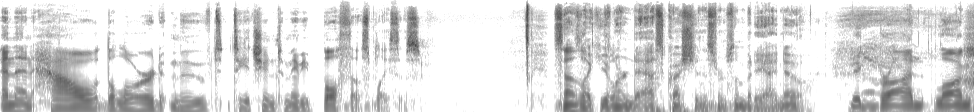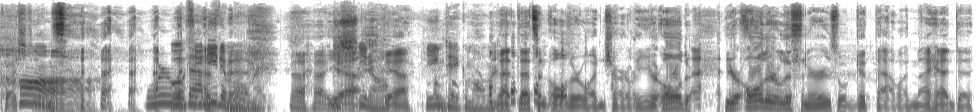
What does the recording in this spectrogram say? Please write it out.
and then how the Lord moved to get you into maybe both those places. sounds like you learned to ask questions from somebody i know big broad long questions Where Well, would if you that need a have been? moment, yeah just, you know, yeah you can um, take a moment. that that's an older one, Charlie. Your older your older listeners will get that one. I had to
